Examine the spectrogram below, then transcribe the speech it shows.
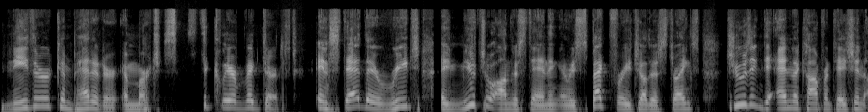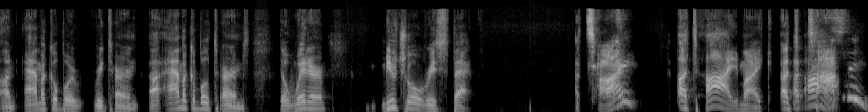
neither competitor emerges the clear victor. Instead, they reach a mutual understanding and respect for each other's strengths, choosing to end the confrontation on amicable return, uh, amicable terms. The winner, mutual respect. A tie? A tie, Mike. A, A tie. tie?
